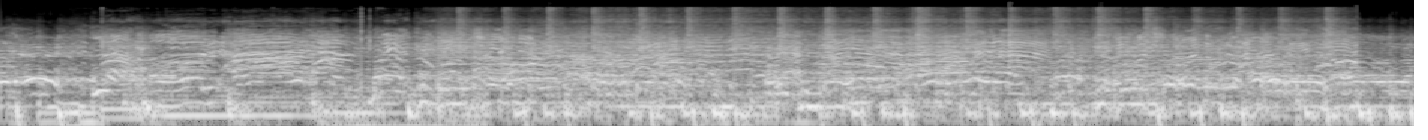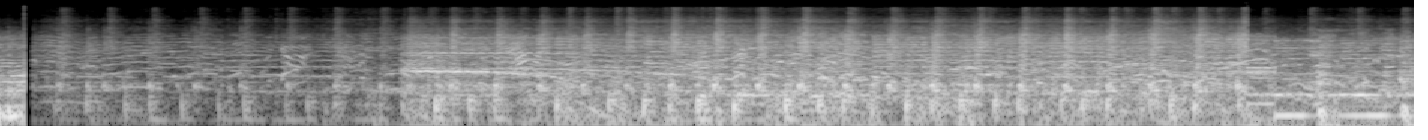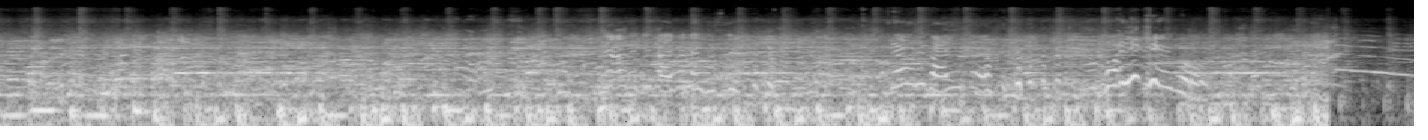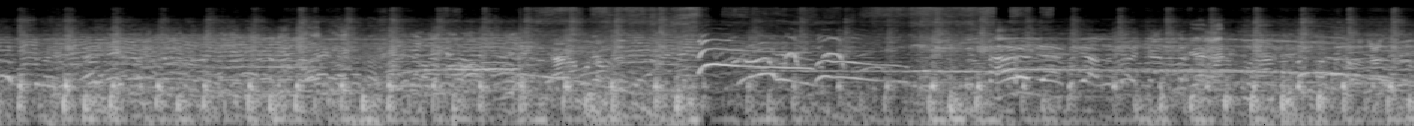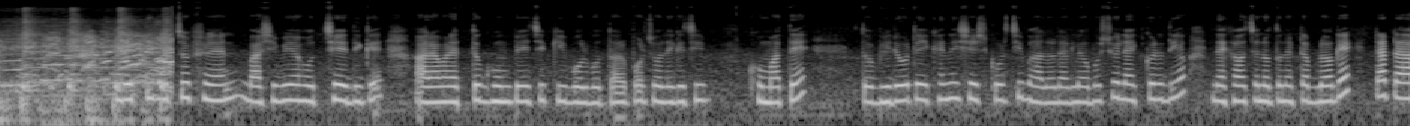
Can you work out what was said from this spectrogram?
ফ্রেন্ড বাসি বিয়ে হচ্ছে এদিকে। আর আমার এত ঘুম পেয়েছে, কি বলব? তারপর চলে গেছি ঘুমাতে। তো ভিডিওটা এখানেই শেষ করছি। ভালো লাগলে অবশ্যই লাইক করে দিও। দেখা হচ্ছে নতুন একটা ব্লগে। টাটা!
